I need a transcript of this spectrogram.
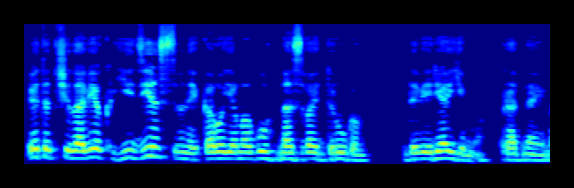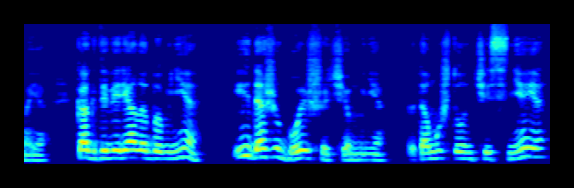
Этот человек — единственный, кого я могу назвать другом. Доверяй ему, родная моя, как доверяла бы мне, и даже больше, чем мне, потому что он честнее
